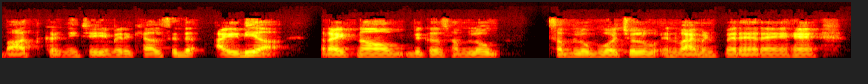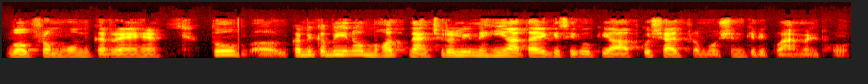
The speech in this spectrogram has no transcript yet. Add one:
बात करनी चाहिए। मेरे ख्याल से the idea right now because हम लोग सब लोग वर्चुअल एनवायरनमेंट में रह रहे हैं वर्क फ्रॉम होम कर रहे हैं तो कभी कभी यू नो बहुत नेचुरली नहीं आता है किसी को कि आपको शायद प्रमोशन की रिक्वायरमेंट हो,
